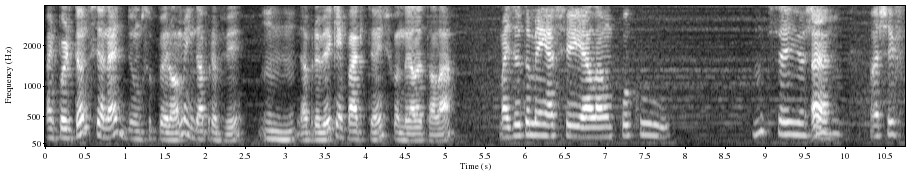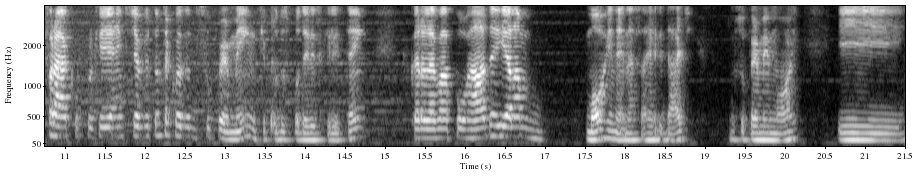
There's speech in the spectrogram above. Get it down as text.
a importância, né, de um super-homem, dá pra ver. Uhum. Dá pra ver que é impactante quando ela tá lá. Mas eu também achei ela um pouco. Não sei, eu achei, É. eu achei fraco, porque a gente já viu tanta coisa do Superman, tipo, dos poderes que ele tem, que o cara leva a porrada e ela morre, né, nessa realidade. O Superman morre. E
